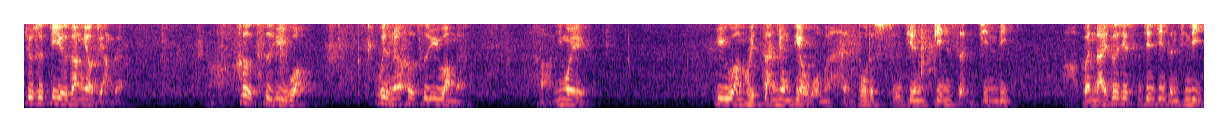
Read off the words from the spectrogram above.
就是第二章要讲的啊。呵斥欲望，为什么要呵斥欲望呢？啊，因为欲望会占用掉我们很多的时间、精神、精力。啊，本来这些时间、精神、精力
